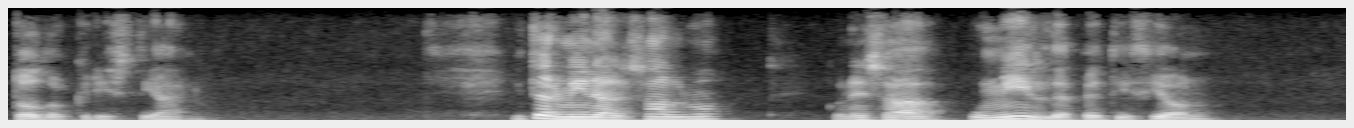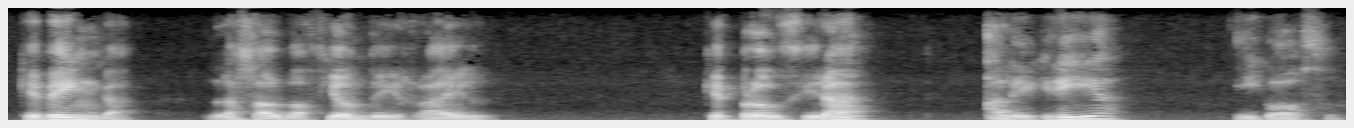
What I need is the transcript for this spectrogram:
todo cristiano. Y termina el Salmo con esa humilde petición, que venga la salvación de Israel, que producirá alegría y gozo.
